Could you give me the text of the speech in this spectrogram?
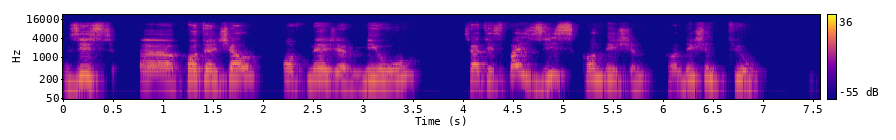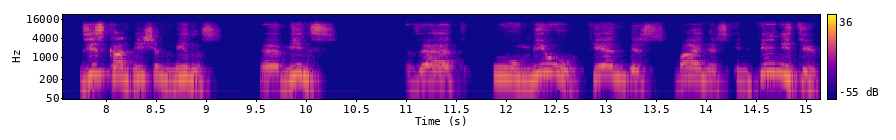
this uh, potential of measure mu satisfies this condition, condition two. This condition means, uh, means that U mu tends minus infinity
